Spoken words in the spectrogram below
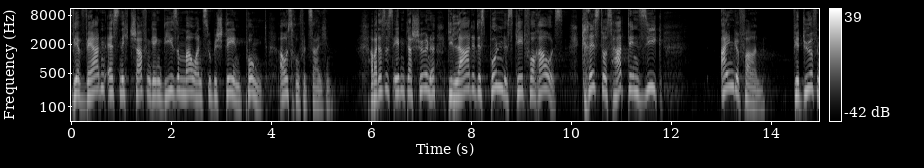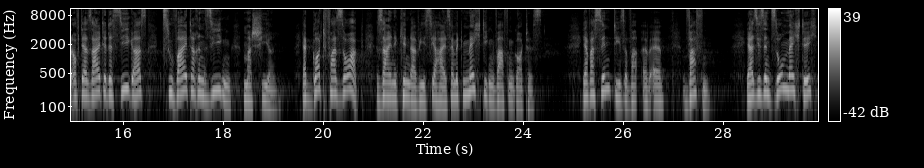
Wir werden es nicht schaffen, gegen diese Mauern zu bestehen. Punkt. Ausrufezeichen. Aber das ist eben das Schöne, die Lade des Bundes geht voraus. Christus hat den Sieg eingefahren. Wir dürfen auf der Seite des Siegers zu weiteren Siegen marschieren. Ja, Gott versorgt seine Kinder, wie es hier heißt, ja, mit mächtigen Waffen Gottes. Ja, was sind diese äh, äh, Waffen? Ja, sie sind so mächtig,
